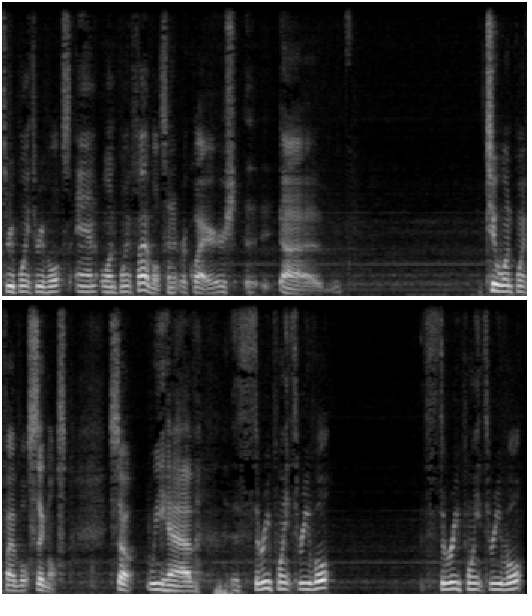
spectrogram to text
3.3 volts and 1.5 volts and it requires uh, two 1.5 volt signals. So we have 3.3 volt 3.3 volt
